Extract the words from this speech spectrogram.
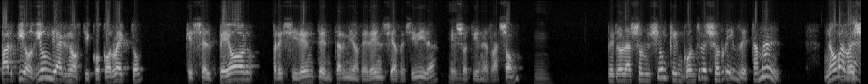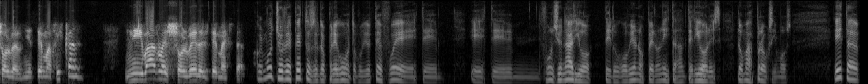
partió de un diagnóstico correcto, que es el peor presidente en términos de herencia recibida, mm. eso tiene razón, mm. pero la solución que encontró es horrible, está mal. No va a resolver ni el tema fiscal, ni va a resolver el tema externo. Con mucho respeto se lo pregunto, porque usted fue este, este, funcionario de los gobiernos peronistas anteriores, los más próximos. Esta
